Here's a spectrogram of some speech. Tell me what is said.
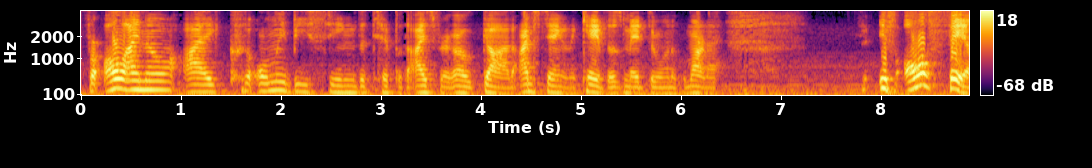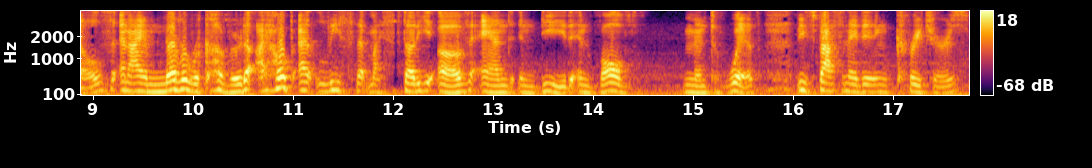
For all I know, I could only be seeing the tip of the iceberg. Oh god, I'm staying in the cave those made through one of them, aren't I? If all fails, and I am never recovered, I hope at least that my study of, and indeed involvement with, these fascinating creatures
